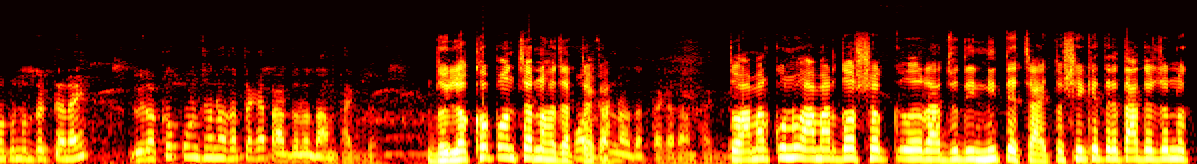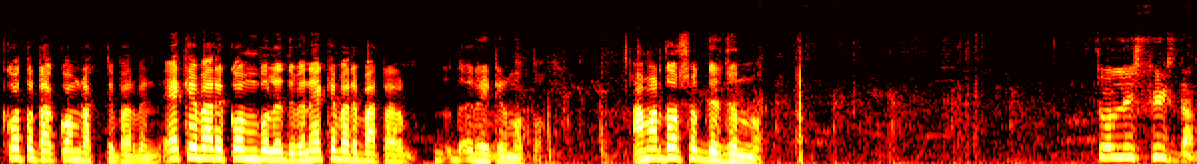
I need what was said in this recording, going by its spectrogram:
নতুন উদ্যোক্তা নেয় দুই লক্ষ পঞ্চান্ন হাজার টাকা তার জন্য দাম থাকবে। দুই লক্ষ পঞ্চান্ন হাজার টাকা। টাকা দাম থাকবে। তো আমার কোনো আমার দর্শকরা যদি নিতে চায় তো সেক্ষেত্রে তাদের জন্য কতটা কম রাখতে পারবেন? একেবারে কম বলে দিবেন একেবারে বাটার রেটের মতো। আমার দর্শকদের জন্য। চল্লিশ ফিক্স দাম।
